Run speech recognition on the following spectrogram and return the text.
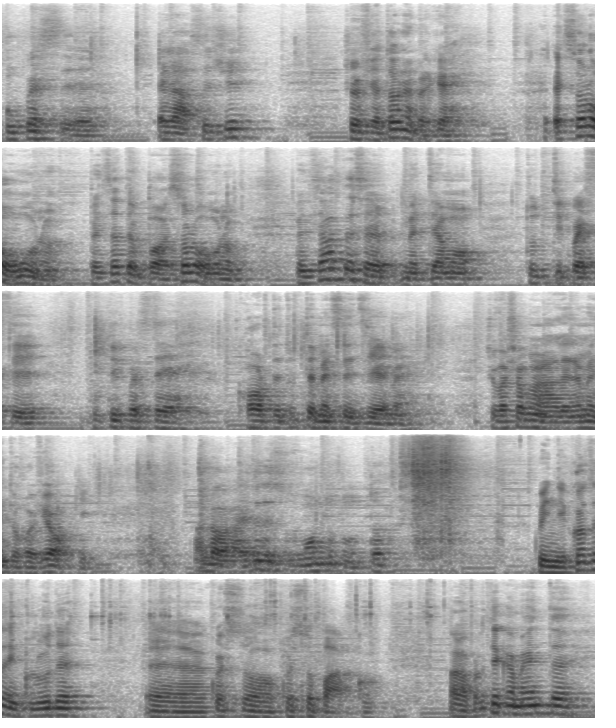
con questi elastici c'è il fiatone perché è solo uno. Pensate un po' è solo uno. Pensate se mettiamo tutti questi tutte queste corde tutte messe insieme. Ci facciamo un allenamento con i fiocchi. Allora io adesso smonto tutto quindi cosa include eh, questo, questo pacco allora praticamente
